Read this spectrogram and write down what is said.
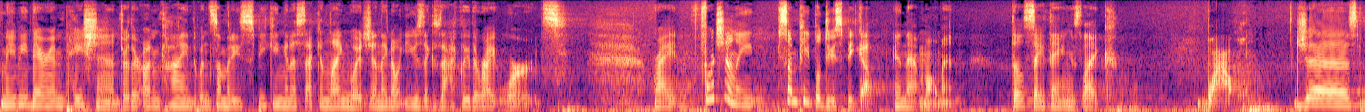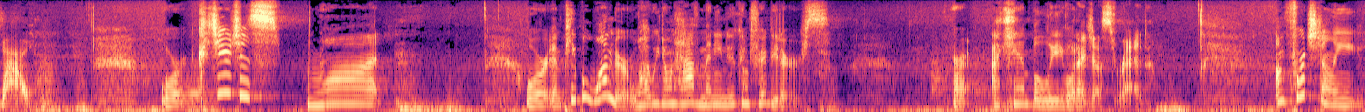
Maybe they're impatient or they're unkind when somebody's speaking in a second language and they don't use exactly the right words. Right? Fortunately, some people do speak up in that moment. They'll say things like, wow, just wow. Or could you just not? Or, and people wonder why we don't have many new contributors. Or, I can't believe what I just read. Unfortunately,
